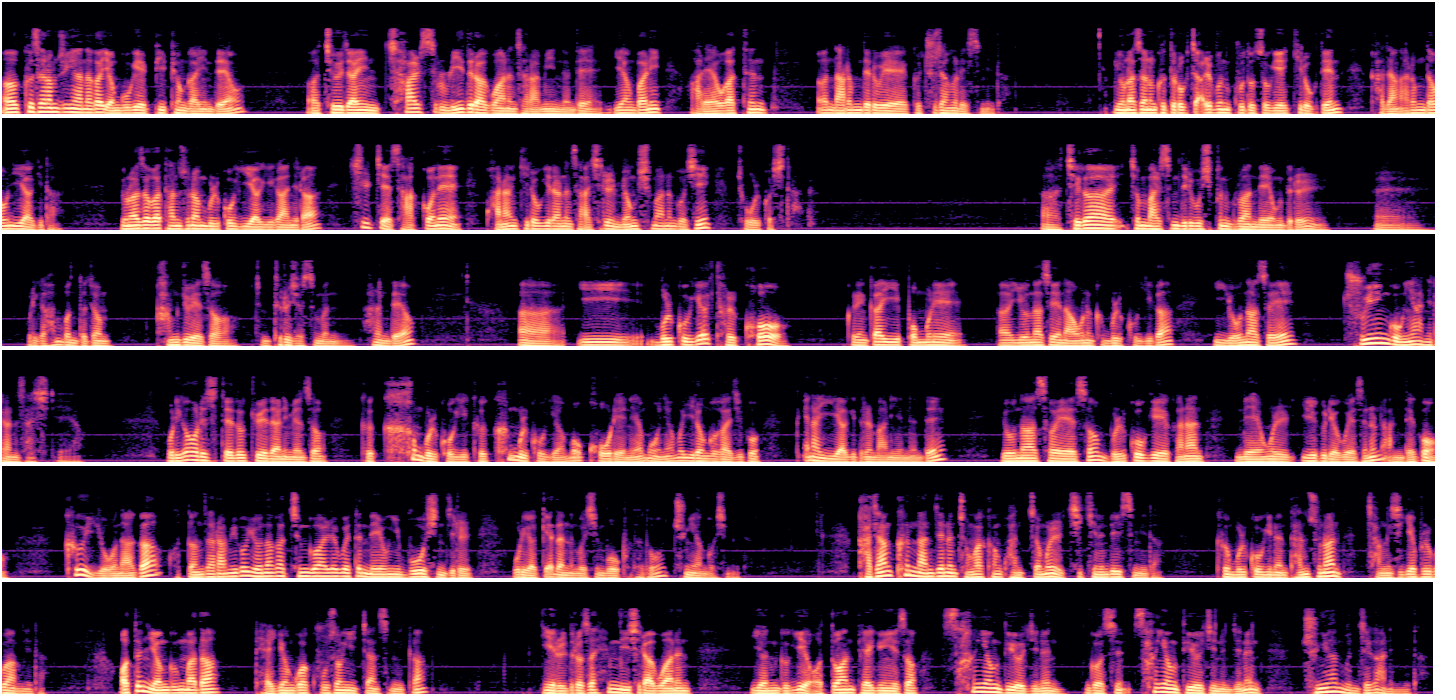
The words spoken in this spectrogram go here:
어, 그 사람 중에 하나가 영국의 비평가인데요. 어, 저자인 찰스 리드라고 하는 사람이 있는데 이 양반이 아래와 같은 어, 나름대로의 그 주장을 했습니다. 요나서는 그토록 짧은 구도 속에 기록된 가장 아름다운 이야기다. 요나서가 단순한 물고기 이야기가 아니라 실제 사건에 관한 기록이라는 사실을 명심하는 것이 좋을 것이다. 아, 제가 좀 말씀드리고 싶은 그러한 내용들을 에, 우리가 한 번 더 좀 강조해서 좀 들으셨으면 하는데요. 아, 이 물고기가 결코 그러니까 이 본문의 어, 요나서에 나오는 그 물고기가 이 요나서의 주인공이 아니라는 사실이에요. 우리가 어렸을 때도 교회 다니면서 그 큰 물고기, 그 큰 물고기가 뭐 고래냐 뭐냐 뭐 이런 거 가지고 꽤나 이야기들을 많이 했는데 요나서에서 물고기에 관한 내용을 읽으려고 해서는 안 되고 그 요나가 어떤 사람이고 요나가 증거하려고 했던 내용이 무엇인지를 우리가 깨닫는 것이 무엇보다도 중요한 것입니다. 가장 큰 난제는 정확한 관점을 지키는 데 있습니다. 그 물고기는 단순한 장식에 불과합니다. 어떤 연극마다 배경과 구성이 있지 않습니까? 예를 들어서 햄릿이라고 하는 연극이 어떠한 배경에서 상영되어지는 것은 상영되어지는지는 중요한 문제가 아닙니다.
